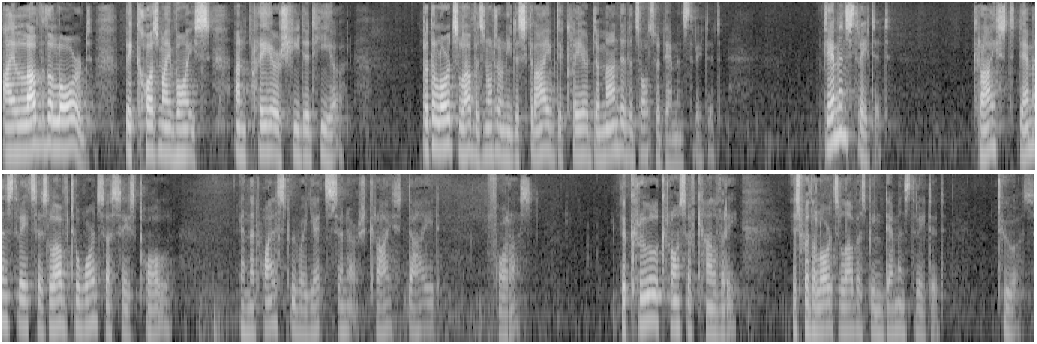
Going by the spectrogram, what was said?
I love the Lord because my voice and prayers he did hear. But the Lord's love is not only described, declared, demanded, it's also demonstrated. Demonstrated. Christ demonstrates his love towards us, says Paul, in that whilst we were yet sinners, Christ died for us. The cruel cross of Calvary is where the Lord's love has been demonstrated to us.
